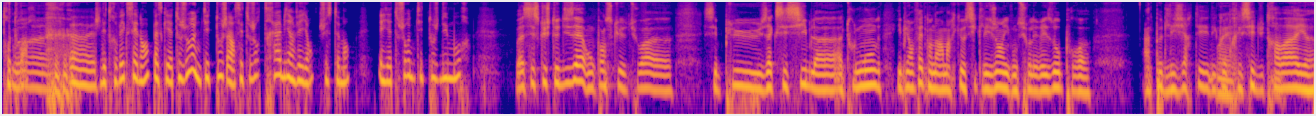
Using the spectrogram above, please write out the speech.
Trottoirs. Euh, je l'ai trouvé excellent parce qu'il y a toujours une petite touche. Alors, c'est toujours très bienveillant, justement. Et il y a toujours une petite touche d'humour. Bah, c'est ce que je te disais. On pense que, tu vois, euh, c'est plus accessible à, tout le monde. Et puis, en fait, on a remarqué aussi que les gens, ils vont sur les réseaux pour euh, un peu de légèreté, décompresser du travail. Euh,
